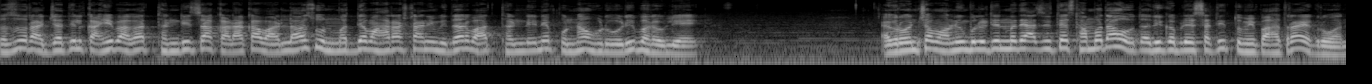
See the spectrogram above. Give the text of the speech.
तसंच राज्यातील काही भागात थंडीचा कडाका वाढला असून मध्य महाराष्ट्र आणि विदर्भात थंडीने पुन्हा हुडहुडी भरवली आहे. ॲग्रोवनच्या मॉर्निंग बुलेटिनमध्ये आज इथेच थांबत आहोत. अधिक अपडेटसाठी तुम्ही पाहत राहा ॲग्रोवन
